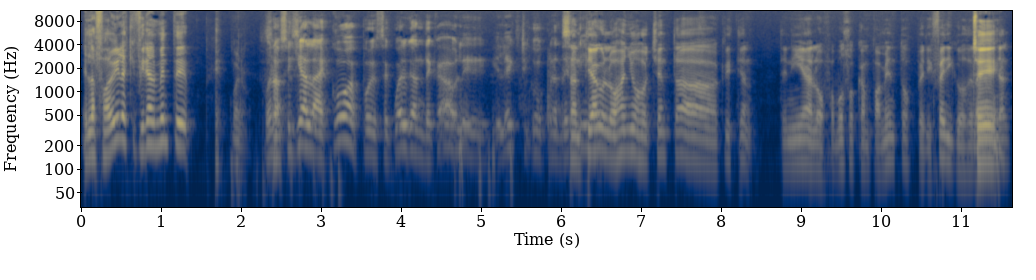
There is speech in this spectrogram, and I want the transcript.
En las favelas que finalmente Bueno, así quedan las escobas, pues se cuelgan de cable eléctrico. Santiago en los años 80, Cristian, tenía los famosos campamentos periféricos de la Sí. capital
